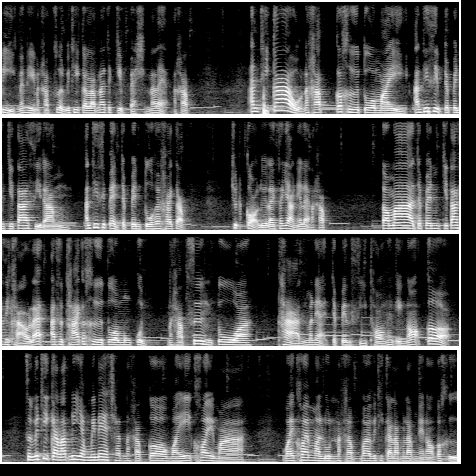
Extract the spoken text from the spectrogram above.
ปีกนั่นเองนะครับส่วนวิธีการรับน่าจะเก็บแบชนั่นแหละนะครับอันที่9นะครับก็คือตัวไม้อันที่ 10 จะเป็นกีตาร์สีดำอันที่ 11 จะเป็นตัวคล้ายๆ กับชุดเกาะหรืออะไรสักอย่างนี่แหละนะครับ ต่อมาจะเป็นกีตาร์สีขาวและอันสุดท้ายก็คือตัวมงกุฎนะครับ ซึ่งตัว ฐานมันเนี่ยจะเป็นสีทองนั่นเองเนาะก็ส่วนวิธีการรับนี่ยังไม่แน่ชัดนะครับ ก็ไว้ค่อยมา ไว้ค่อยมาลุ้นนะครับ ว่าวิธีการรับมันรับไงเนาะก็คือ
